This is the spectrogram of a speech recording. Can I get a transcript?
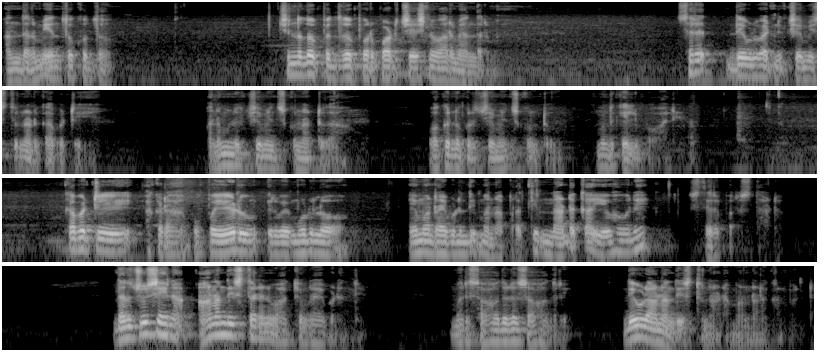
అందరం ఎంతో కొద్దో చిన్నదో పెద్దదో పొరపాటు చేసిన వారమే అందరమే. సరే దేవుడు వాటిని క్షమిస్తున్నాడు కాబట్టి మనమును క్షమించుకున్నట్టుగా ఒకరినొకరు క్షమించుకుంటూ ముందుకెళ్ళిపోవాలి. కాబట్టి అక్కడ ముప్పై ఏడు ఇరవై మూడులో ఏమని రాయబడింది. మన ప్రతి నడక యెహోవానే స్థిరపరుస్తాడు. దాన్ని చూసి ఆయన ఆనందిస్తాడని వాక్యం రాయబడింది. మరి సహోదరుడు సహోదరి దేవుడు ఆనందిస్తున్నాడు మన నడకను బట్టి?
